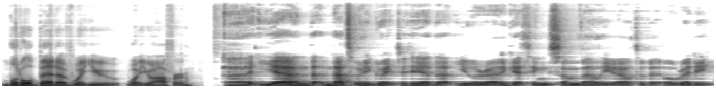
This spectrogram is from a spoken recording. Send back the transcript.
little bit of what you what you offer. Uh, yeah, and, th- and, that's very great to hear that you're uh, getting some value out of it already.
